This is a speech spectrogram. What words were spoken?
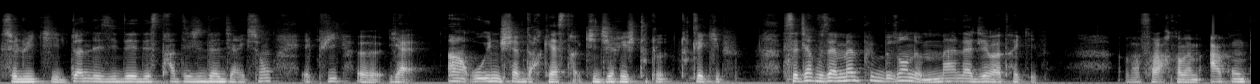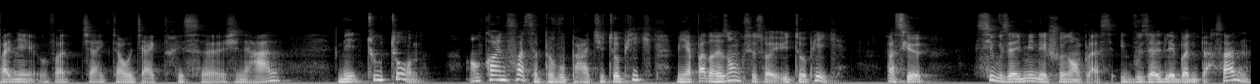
Celui qui donne des idées, des stratégies de la direction. Et puis, euh, il y a un ou une chef d'orchestre qui dirige toute, l'équipe. C'est-à-dire que vous n'avez même plus besoin de manager votre équipe. Il va falloir quand même accompagner votre directeur ou directrice euh, générale mais tout tourne. Encore une fois, ça peut vous paraître utopique, mais il n'y a pas de raison que ce soit utopique. Parce que si vous avez mis les choses en place et que vous avez les bonnes personnes,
